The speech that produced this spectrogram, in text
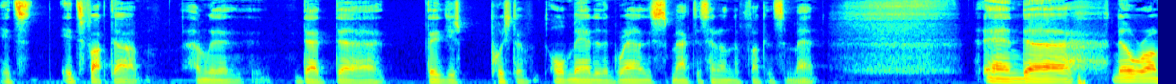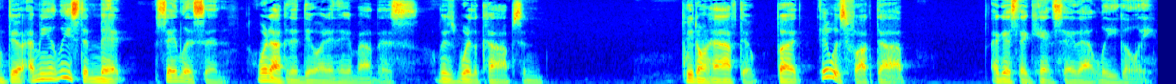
it's it's fucked up. I'm gonna that uh, they just pushed an old man to the ground and smacked his head on the fucking cement. And uh, no wrongdoing. I mean, at least admit, say, listen, we're not going to do anything about this. Because we're the cops and we don't have to. But it was fucked up. I guess they can't say that legally.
